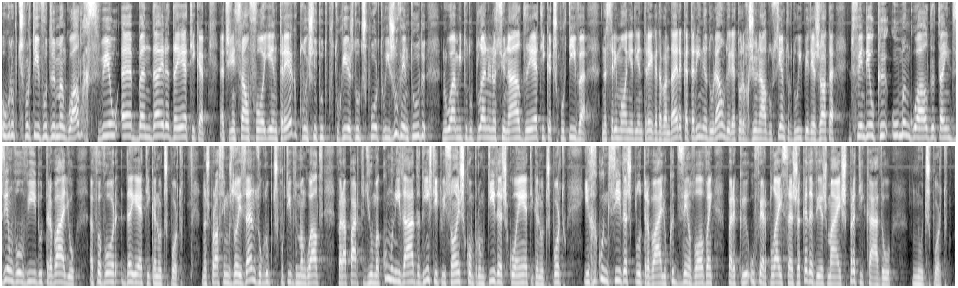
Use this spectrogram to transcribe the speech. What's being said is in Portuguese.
O Grupo Desportivo de Mangualde recebeu a Bandeira da Ética. A distinção foi entregue pelo Instituto Português do Desporto e Juventude no âmbito do Plano Nacional de Ética Desportiva. Na cerimónia de entrega da bandeira, Catarina Durão, diretora regional do Centro do IPDJ, defendeu que o Mangualde tem desenvolvido trabalho a favor da ética no desporto. Nos próximos dois anos, o Grupo Desportivo de Mangualde fará parte de uma comunidade de instituições comprometidas com a ética no no desporto e reconhecidas pelo trabalho que desenvolvem para que o fair play seja cada vez mais praticado no desporto.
